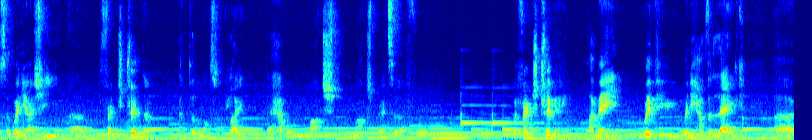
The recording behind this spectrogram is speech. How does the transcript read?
So when you actually uh, French trim them and put them onto the plate, they have a much, much better form. French trimming, I mean, with you when you have the leg, uh,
